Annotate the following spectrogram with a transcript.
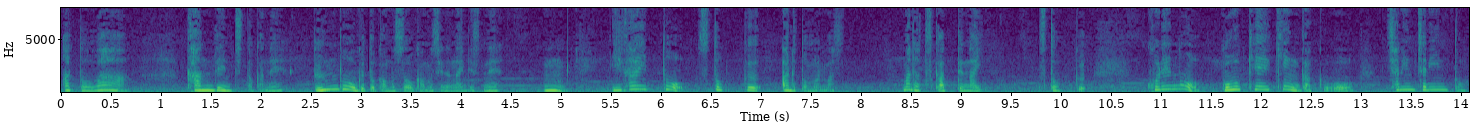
あとは乾電池とかね。文房具とかもそうかもしれないですね。うん。意外とストックあると思います。まだ使ってないストック。これの合計金額をチャリンチャリンと、ま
